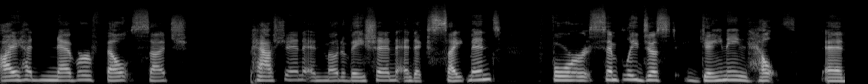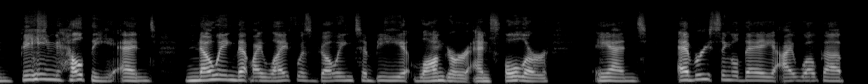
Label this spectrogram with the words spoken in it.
I had never felt such passion and motivation and excitement for simply just gaining health and being healthy and knowing that my life was going to be longer and fuller. And every single day I woke up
